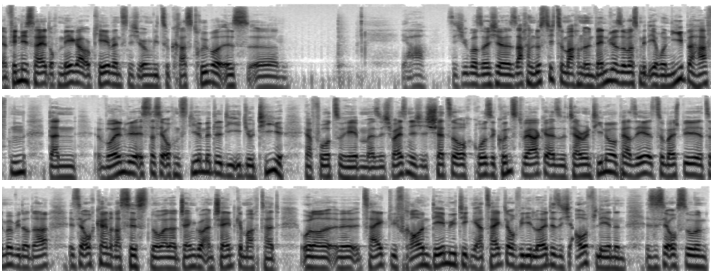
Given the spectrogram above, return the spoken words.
dann finde ich es halt auch mega okay, wenn es nicht irgendwie zu krass drüber ist. Äh, ja, sich über solche Sachen lustig zu machen. Und wenn wir sowas mit Ironie behaften, dann wollen wir, ist das ja auch ein Stilmittel, die Idiotie hervorzuheben. Also ich weiß nicht, ich schätze auch große Kunstwerke. Also Tarantino per se ist zum Beispiel, jetzt immer wieder da, ist ja auch kein Rassist, nur weil er Django Unchained gemacht hat. Oder äh, zeigt, wie Frauen demütigen. Er zeigt ja auch, wie die Leute sich auflehnen. Es ist ja auch so, ein,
